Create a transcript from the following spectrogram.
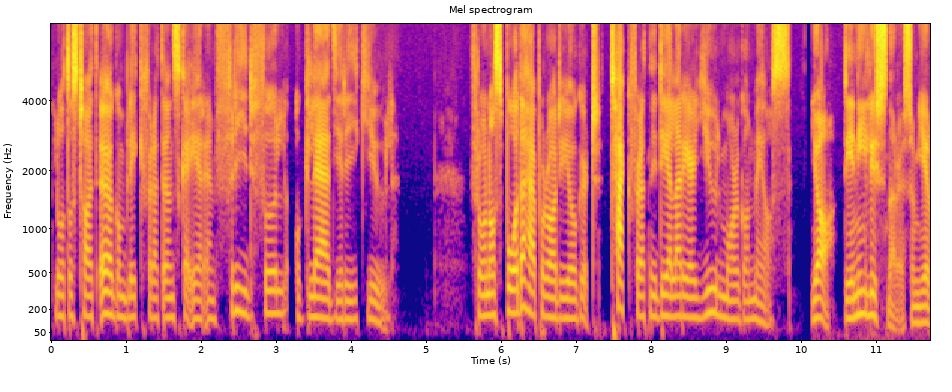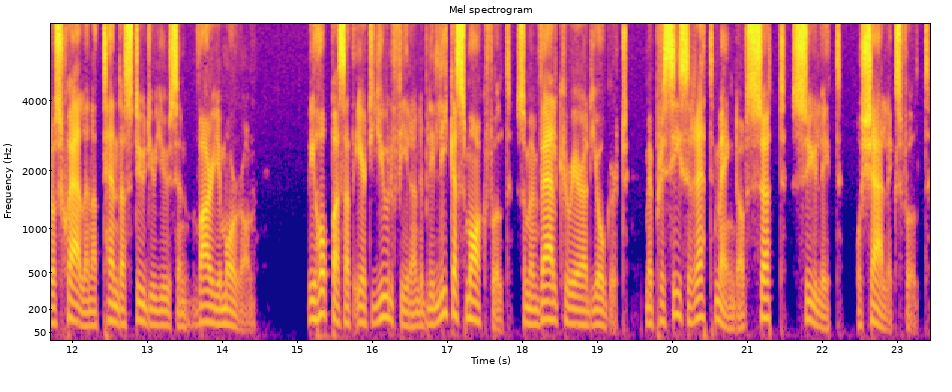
låt oss ta ett ögonblick för att önska er en fridfull och glädjerik jul. Från oss båda här på Radio Yoghurt, tack för att ni delar er julmorgon med oss. Ja, det är ni lyssnare som ger oss skälen att tända studioljusen varje morgon. Vi hoppas att ert julfirande blir lika smakfullt som en välkurerad yoghurt med precis rätt mängd av sött, syrligt och kärleksfullt.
